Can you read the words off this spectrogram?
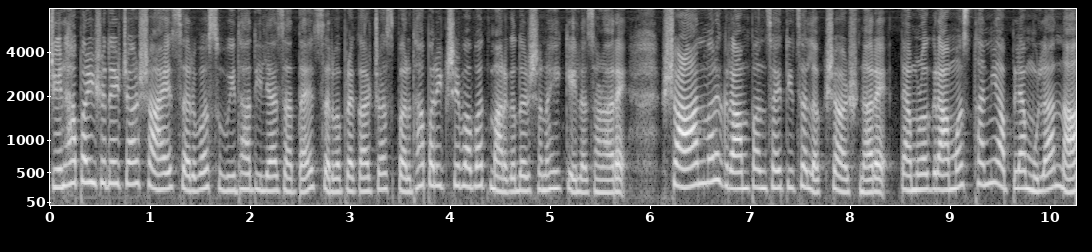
जिल्हा परिषदेच्या शाळेत सर्व सुविधा दिल्या जात आहेत. सर्व प्रकारच्या स्पर्धा परीक्षेबाबत मार्गदर्शनही केलं जाणार आहे. शाळांवर ग्रामपंचायतीचं लक्ष असणार आहे. त्यामुळे ग्रामस्थांनी आपल्या मुलांना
